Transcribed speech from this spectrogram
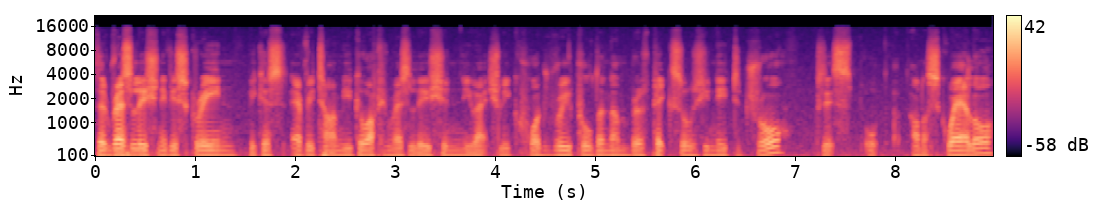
The resolution of your screen because every time you go up in resolution you actually quadruple the number of pixels you need to draw because it's on a square law.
